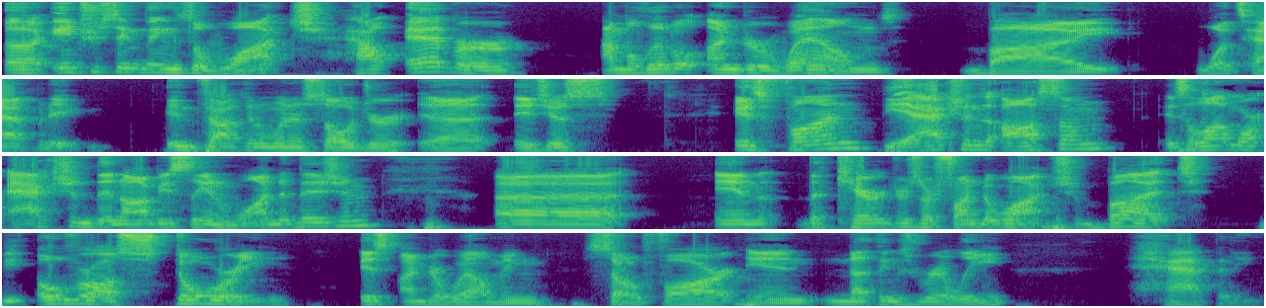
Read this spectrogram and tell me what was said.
uh, interesting things to watch. However, I'm a little underwhelmed by what's happening in Falcon and Winter Soldier. Uh, it just it's fun. The action's awesome. It's a lot more action than obviously in WandaVision. Uh, and the characters are fun to watch, but the overall story is underwhelming so far, and nothing's really happening.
